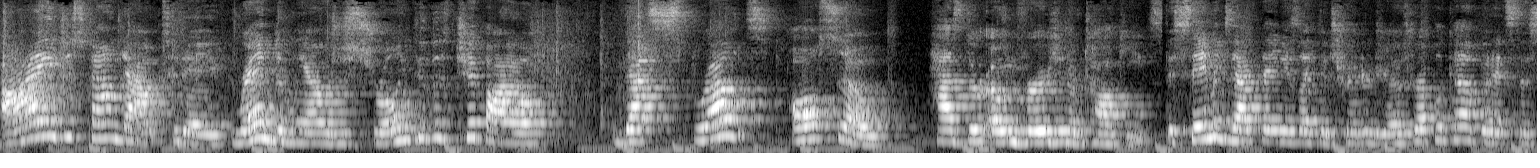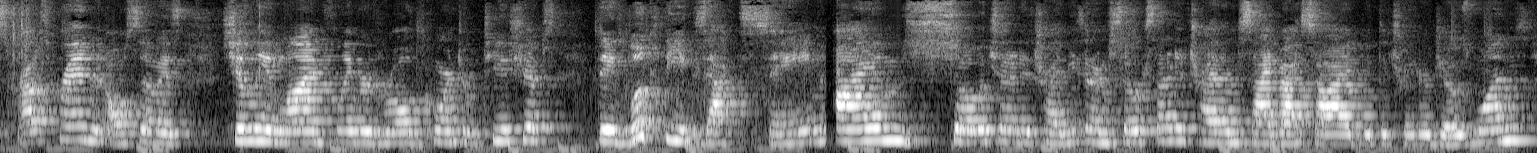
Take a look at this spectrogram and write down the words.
I just found out today, randomly, I was just strolling through the chip aisle, that Sprouts also has their own version of Takis. The same exact thing is like the Trader Joe's replica, but it's the Sprouts brand. It also is chili and lime flavored rolled corn tortilla chips. They look the exact same. I am so excited to try these and I'm so excited to try them side by side with the Trader Joe's ones.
